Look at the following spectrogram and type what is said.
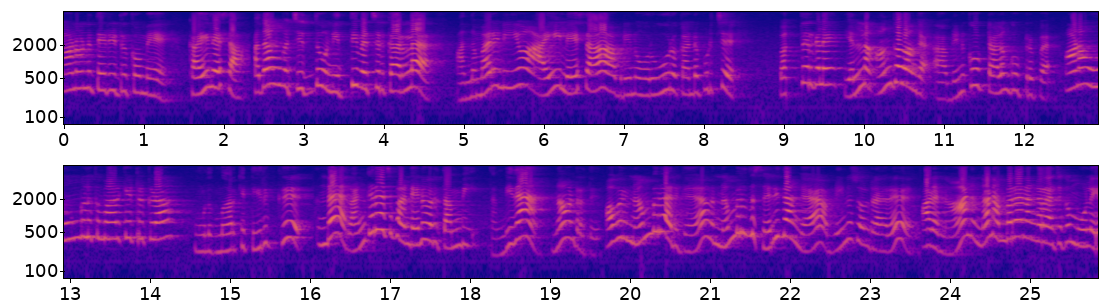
காணோன்னு தேடிட்டு இருக்கோமே. கைலேசா அதான் உங்க சித்து நித்தி வச்சிருக்காருல? அந்த மாதிரி நீயும் ஐ லேசா அப்படின்னு ஒரு ஊரை கண்டுபிடிச்சி பக்தர்களே எல்லாம் அங்கே வாங்க அப்படின்னு கூப்பிட்டாலும் கூப்பிட்ருப்ப ஆனால் உங்களுக்கு மார்க்கெட் இருக்குடா? உங்களுக்கு மார்க்கெட் இருக்கு. இந்த ரங்கராஜ் பாண்டேன்னு ஒரு தம்பி. தம்பி தான் என்ன பண்றது? அவர் நம்புறாருங்க. அவர் நம்புறது சரிதாங்க அப்படின்னு சொல்றாரு. அட நானும் தான் நம்புறேன் ரங்கராஜுக்கு மூளை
